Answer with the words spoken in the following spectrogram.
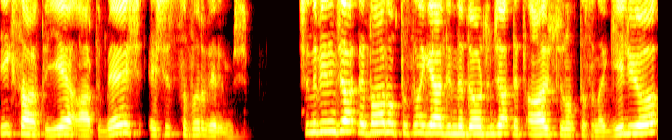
x artı y artı 5 eşit 0 verilmiş. Şimdi birinci atlet A noktasına geldiğinde dördüncü atlet A üstü noktasına geliyor.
